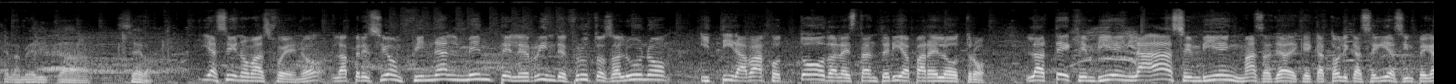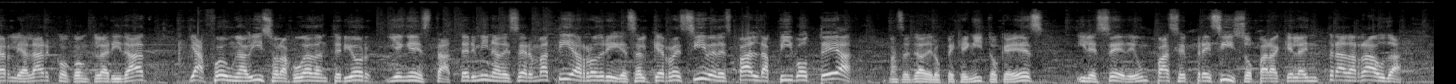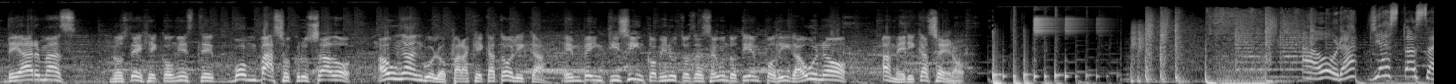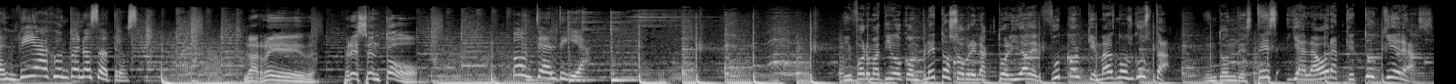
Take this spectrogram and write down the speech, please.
El América cero. Y así nomás fue, ¿no? La presión finalmente le rinde frutos al uno y tira abajo toda la estantería para el otro. La tejen bien, la hacen bien, más allá de que Católica seguía sin pegarle al arco con claridad. Ya fue un aviso la jugada anterior y en esta termina de ser Matías Rodríguez el que recibe de espalda, pivotea más allá de lo pequeñito que es, y le cede un pase preciso para que la entrada rauda de armas nos deje con este bombazo cruzado a un ángulo para que Católica en 25 minutos del segundo tiempo diga 1, América 0. Ahora ya estás al día junto a nosotros. La red presentó Ponte al día. Informativo completo sobre la actualidad del fútbol que más nos gusta, en donde estés y a la hora que tú quieras.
